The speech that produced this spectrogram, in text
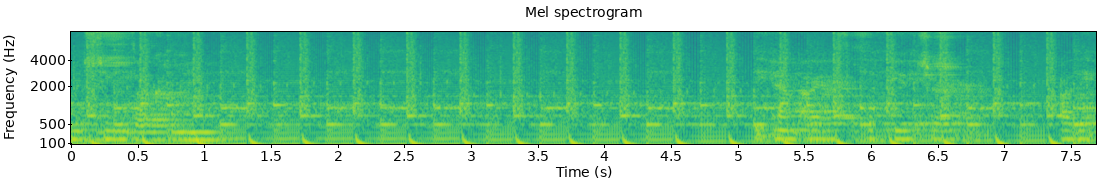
machines are coming. The empires of the future are the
